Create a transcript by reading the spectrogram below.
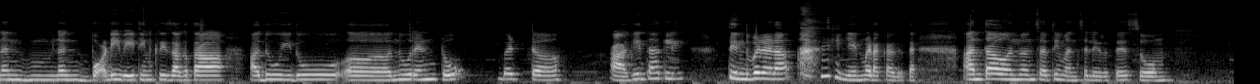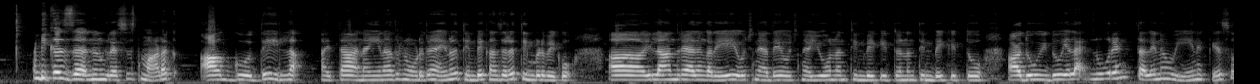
ನನ್ನ ನನ್ನ ಬಾಡಿ ವೆಯ್ಟ್ ಇನ್ಕ್ರೀಸ್ ಆಗುತ್ತಾ? ಅದು, ಇದು ನೂರೆಂಟು. ಬಟ್ ಆಗಿದ್ದಾಗಲಿ. ತಿಂದ್ಬಿಡೋಣ. ಏನು ಮಾಡೋಕ್ಕಾಗುತ್ತೆ? ಅಂತ ಒಂದೊಂದು ಸರ್ತಿ ಮನಸ್ಸಲ್ಲಿರುತ್ತೆ ಸೊ ಬಿಕಾಸ್ ನನಗೆ ರೆಸಿಸ್ಟ್ ಮಾಡೋಕ್ಕೆ ಆಗೋದೇ ಇಲ್ಲ. ಆಯಿತಾ? ನಾನು ಏನಾದರೂ ನೋಡಿದ್ರೆ, ಏನೋ ತಿನ್ಬೇಕು ಅನ್ಸಿದ್ರೆ ತಿನ್ಬಿಡಬೇಕು. ಇಲ್ಲಾಂದರೆ ಅದಂಗೆ ಅದೇ ಯೋಚನೆ ಅದೇ ಯೋಚನೆ. ಅಯ್ಯೋ, ನಾನು ತಿನ್ನಬೇಕಿತ್ತು ನಾನು ತಿನ್ನಬೇಕಿತ್ತು ಅದು, ಇದು ಎಲ್ಲ ನೂರೆಂಟು ತಲೆನೋವು ಏನಕ್ಕೆ? ಸೊ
